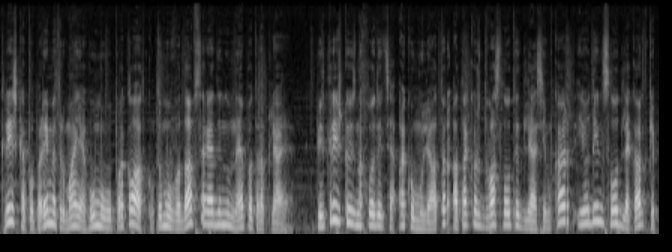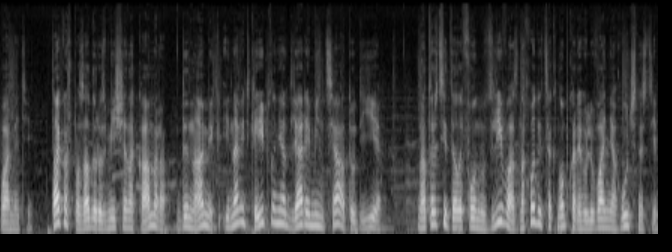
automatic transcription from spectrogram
Кришка по периметру має гумову прокладку, тому вода всередину не потрапляє. Під кришкою знаходиться акумулятор, а також два слоти для сім-карт і один слот для картки пам'яті. Також позаду розміщена камера, динамік і навіть кріплення для ремінця тут є. На торці телефону зліва знаходиться кнопка регулювання гучності.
